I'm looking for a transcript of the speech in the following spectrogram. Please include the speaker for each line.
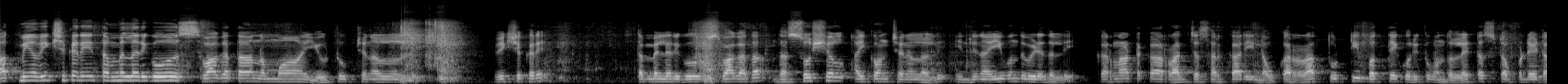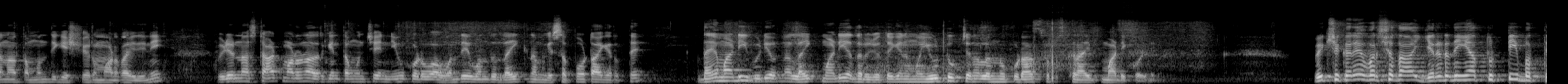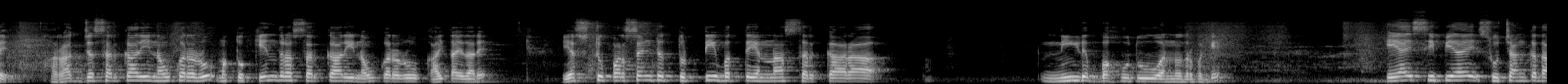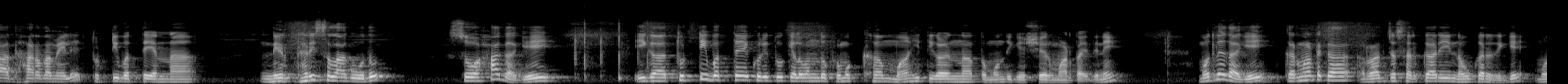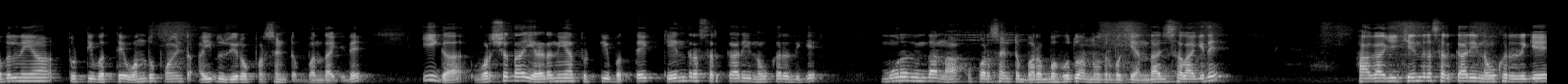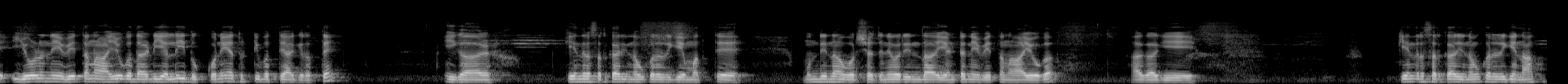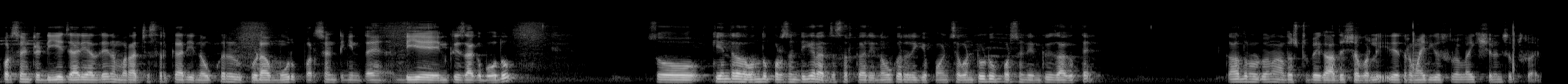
Speaker 1: ಆತ್ಮೀಯ ವೀಕ್ಷಕರೇ, ತಮ್ಮೆಲ್ಲರಿಗೂ ಸ್ವಾಗತ ನಮ್ಮ ಯೂಟ್ಯೂಬ್ ಚಾನಲ್ನಲ್ಲಿ ವೀಕ್ಷಕರೇ, ತಮ್ಮೆಲ್ಲರಿಗೂ ಸ್ವಾಗತ. ದ ಸೋಷಿಯಲ್ ಐಕಾನ್ ಚಾನೆಲ್ನಲ್ಲಿ ಇಂದಿನ ಈ ಒಂದು ವಿಡಿಯೋದಲ್ಲಿ ಕರ್ನಾಟಕ ರಾಜ್ಯ ಸರ್ಕಾರಿ ನೌಕರರ ತುಟ್ಟಿ ಭತ್ತೆ ಕುರಿತು ಒಂದು ಲೇಟೆಸ್ಟ್ ಅಪ್ಡೇಟನ್ನು ತಮ್ಮೊಂದಿಗೆ ಶೇರ್ ಮಾಡ್ತಾ ಇದ್ದೀನಿ. ವಿಡಿಯೋನ ಸ್ಟಾರ್ಟ್ ಮಾಡೋಣ. ಅದಕ್ಕಿಂತ ಮುಂಚೆ ನೀವು ಕೊಡುವ ಒಂದೇ ಒಂದು ಲೈಕ್ ನಮಗೆ ಸಪೋರ್ಟ್ ಆಗಿರುತ್ತೆ. ದಯಮಾಡಿ ವಿಡಿಯೋನ ಲೈಕ್ ಮಾಡಿ, ಅದರ ಜೊತೆಗೆ ನಮ್ಮ ಯೂಟ್ಯೂಬ್ ಚಾನಲನ್ನು ಕೂಡ ಸಬ್ಸ್ಕ್ರೈಬ್ ಮಾಡಿಕೊಳ್ಳಿ. ವೀಕ್ಷಕರೇ, ವರ್ಷದ ಎರಡನೆಯ ತುಟ್ಟಿ ಬತ್ತೆ. ರಾಜ್ಯ ಸರ್ಕಾರಿ ನೌಕರರು ಮತ್ತು ಕೇಂದ್ರ ಸರ್ಕಾರಿ ನೌಕರರು ಕಾಯ್ತಾ ಇದ್ದಾರೆ. ಎಷ್ಟು ಪರ್ಸೆಂಟ್ ತುಟ್ಟಿ ಭತ್ಯೆಯನ್ನು ಸರ್ಕಾರ ನೀಡಬಹುದು ಅನ್ನೋದ್ರ ಬಗ್ಗೆ A I C P I ಸೂಚಾಂಕದ ಆಧಾರದ ಮೇಲೆ ತುಟ್ಟಿ ಭತ್ಯೆಯನ್ನು ನಿರ್ಧರಿಸಲಾಗುವುದು. ಸೊ, ಹಾಗಾಗಿ ಈಗ ತುಟ್ಟಿ ಬತ್ತೆ ಕುರಿತು ಕೆಲವೊಂದು ಪ್ರಮುಖ ಮಾಹಿತಿಗಳನ್ನು ತಮ್ಮೊಂದಿಗೆ ಶೇರ್ ಮಾಡ್ತಾ ಇದ್ದೀನಿ. ಮೊದಲನೇದಾಗಿ, ಕರ್ನಾಟಕ ರಾಜ್ಯ ಸರ್ಕಾರಿ ನೌಕರರಿಗೆ ಮೊದಲನೆಯ ತುಟ್ಟಿ ಭತ್ತೆ ಒಂದು ಪಾಯಿಂಟ್ ಐದು ಜೀರೋ ಪರ್ಸೆಂಟ್ ಬಂದಾಗಿದೆ. ಈಗ ವರ್ಷದ ಎರಡನೆಯ ತುಟ್ಟಿ ಭತ್ತೆ ಕೇಂದ್ರ ಸರ್ಕಾರಿ ನೌಕರರಿಗೆ ಮೂರರಿಂದ ನಾಲ್ಕು ಪರ್ಸೆಂಟ್ ಬರಬಹುದು ಅನ್ನೋದ್ರ ಬಗ್ಗೆ ಅಂದಾಜಿಸಲಾಗಿದೆ. ಹಾಗಾಗಿ ಕೇಂದ್ರ ಸರ್ಕಾರಿ ನೌಕರರಿಗೆ ಏಳನೇ ವೇತನ ಆಯೋಗದ ಅಡಿಯಲ್ಲಿ ಇದು ಕೊನೆಯ ತುಟ್ಟಿ ಭತ್ಯೆ ಆಗಿರುತ್ತೆ. ಈಗ ಕೇಂದ್ರ ಸರ್ಕಾರಿ ನೌಕರರಿಗೆ ಮತ್ತೆ ಮುಂದಿನ ವರ್ಷ ಜನವರಿಯಿಂದ ಎಂಟನೇ ವೇತನ ಆಯೋಗ ಹಾಗಾಗಿ ಕೇಂದ್ರ ಸರ್ಕಾರಿ ನೌಕರರಿಗೆ ನಾಲ್ಕು ಪರ್ಸೆಂಟ್ ಡಿ ಎ ಜಾರಿಯಾದರೆ ನಮ್ಮ ರಾಜ್ಯ ಸರ್ಕಾರಿ ನೌಕರರು ಕೂಡ ಮೂರು ಪರ್ಸೆಂಟ್ಗಿಂತ ಡಿ ಎ ಇನ್ಕ್ರೀಸ್ ಆಗಬಹುದು. ಸೊ ಕೇಂದ್ರದ ಒಂದು ಪರ್ಸೆಂಟಿಗೆ ರಾಜ್ಯ ಸರ್ಕಾರಿ ನೌಕರರಿಗೆ point seven two two percent increase ಆಗುತ್ತೆ. ಕಾದು ನೋಡೋಣ, ಆದಷ್ಟು ಬೇಗ ಆದೇಶ ಬರಲಿ. ಇದೇ ಥರ ಮಾಹಿತಿಗೋಸ್ಕರ ಲೈಕ್ ಶೇರ್ ಆ್ಯಂಡ್ ಸಬ್ಸ್ಕ್ರೈಬ್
